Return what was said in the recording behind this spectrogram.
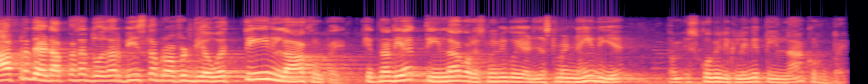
आफ्टर दैट आपका सर 2020 का प्रॉफिट दिया हुआ है तीन लाख रुपए। कितना दिया है? तीन लाख, और इसमें भी कोई एडजस्टमेंट नहीं दी है। तो हम इसको भी लिख लेंगे तीन लाख रुपए।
